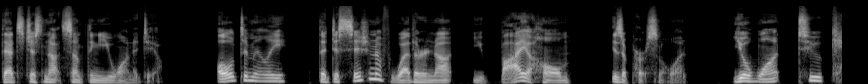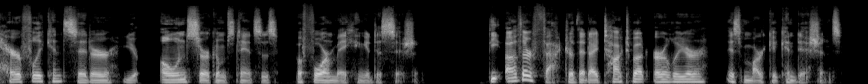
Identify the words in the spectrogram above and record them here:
That's just not something you want to do. Ultimately, the decision of whether or not you buy a home is a personal one. You'll want to carefully consider your own circumstances before making a decision. The other factor that I talked about earlier is market conditions.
